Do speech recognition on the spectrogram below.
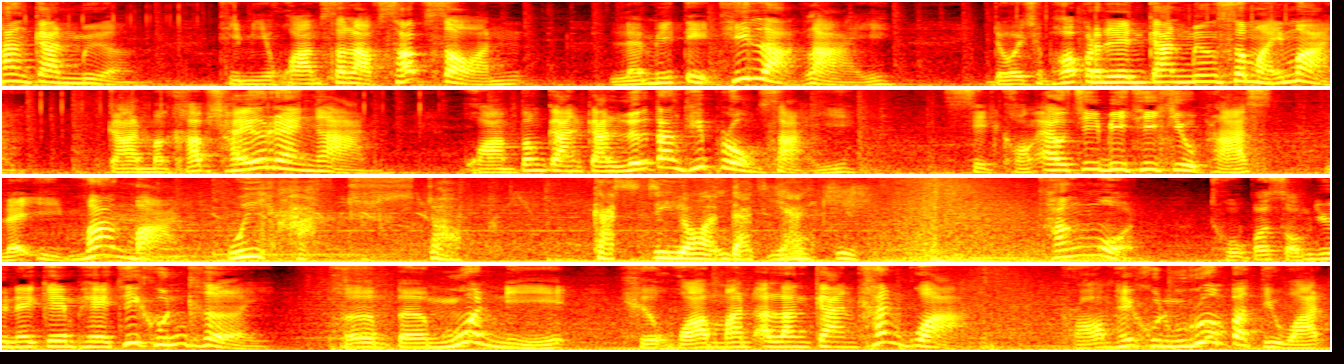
ทางการเมือง ที่มีความสลับซับซ้อน และมิติที่หลากหลาย โดยเฉพาะประเด็นการเมืองสมัยใหม่ การบังคับใช้แรงงาน ความต้องการการเลือกตั้งที่โปร่งใส สิทธิ์ของ LGBTQ+ และอีกมากมาย We have to stop Castillo and that Yankee. ทั้งหมดถูกผสมอยู่ในเกมเพลย์ที่คุ้นเคย เพิ่มเติมงวดนี้ คือความมันอลังการขั้นกว่า พร้อมให้คุณร่วมปฏิวัติ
